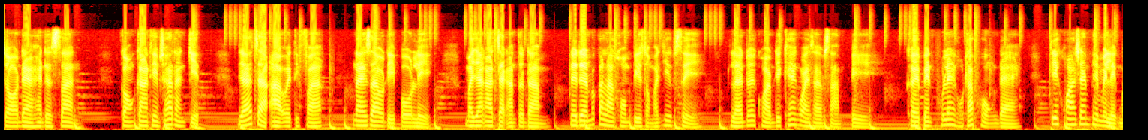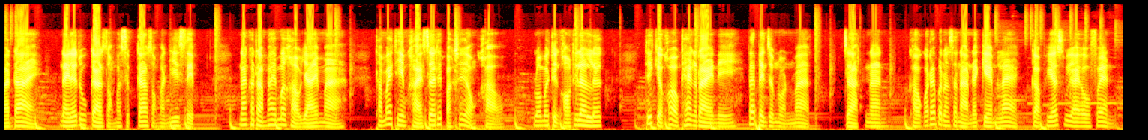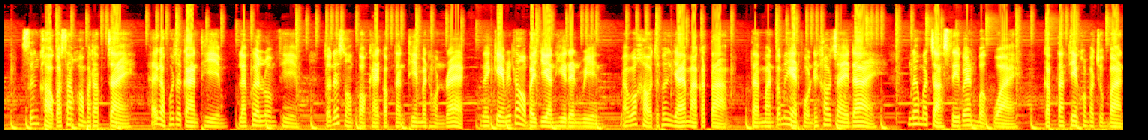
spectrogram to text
จอร์แดนแฮนเดอร์สันกองกลางทีมชาติอังกฤษ ย้ายจากอาร์เอติฟักในซาอุดีโปรลีก มายังอาแจกอัมสเตอร์ดัม ในเดือนมกราคมปี 2024 และด้วยความที่แข้งวัย 33 ปี เคยเป็นผู้เล่นของทัพหงส์แดง ที่คว้าแชมป์พรีเมียร์ลีกมาได้ ในฤดูกาล 2019-2020 นั่นก็ทำให้เมื่อเขาย้ายมาทำให้ทีมขายเสื้อที่ปักชื่อของเขา รวมไปถึงของที่ระลึก ที่เกี่ยวข้องกับแข้งรายนี้ได้เป็นจำนวนมาก จากนั้น เขาก็ได้ประเดิมสนามในเกมแรกกับ PSV Eindhoven ซึ่งเขาก็สร้างความประทับใจให้กับผู้จัดการทีมและเพื่อนร่วมทีม จนได้สวมปลอกแขนกัปตันทีมเป็นหนแรก ในเกมที่ต้องออกไปเยือนฮีเรนวีนแม้ว่าเขาจะเพิ่งย้ายมาก็ตาม แต่มันก็มีเหตุผลที่เข้าใจได้ เนื่องมาจากสตีเวนเบิร์กไวกัปตันทีมคนปัจจุบัน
